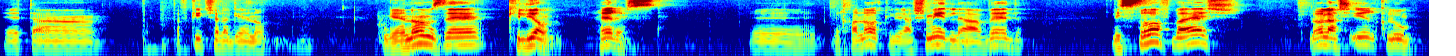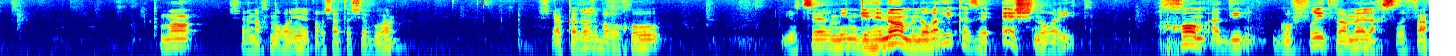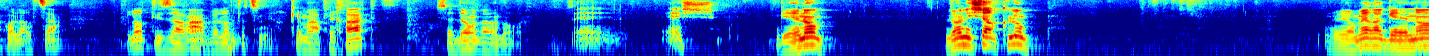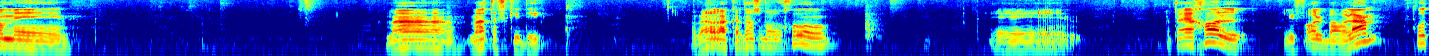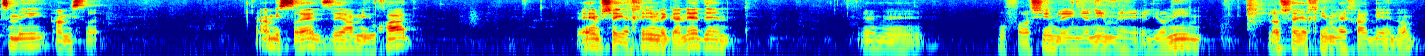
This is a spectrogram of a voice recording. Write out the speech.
את התפקיד של הגיהנום. גיהנום זה כליון, הרס, לכלות, להשמיד, לאבד, לשרוף באש, לא להשאיר כלום. כמו שאנחנו רואים בפרשת השבוע, שהקדוש ברוך הוא יוצר מין גהנום נוראי כזה, אש נוראית, חום אדיר, גופרית ומלח שרפה כל ארצה, לא תזרע ולא תצמיח, כמהפכת סדום ועמורה. זה אש, גהנום, לא נשאר כלום. ואומר הגיהנום, מה, מה תפקידי? אומר לו הקדוש ברוך הוא, אתה יכול לפעול בעולם חוץ מעם ישראל. עם ישראל זה עם מיוחד, הם שייכים לגן עדן, הם מופרשים לעניינים עליונים, לא שייכים לך גיהנום.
